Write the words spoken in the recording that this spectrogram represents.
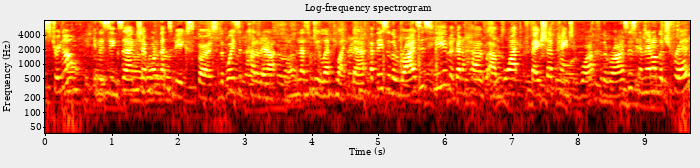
stringer in the zigzag shape. I wanted that to be exposed. So the boys have cut it out and that's what we left like that. These are the risers here. We're going to have um, white fascia painted white for the risers. And then on the treads,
